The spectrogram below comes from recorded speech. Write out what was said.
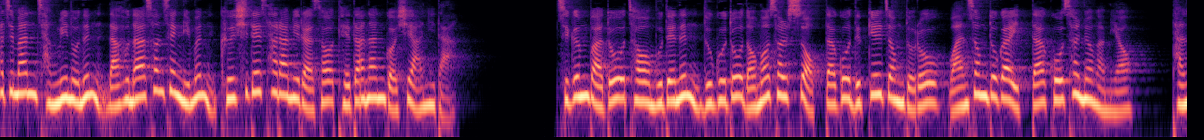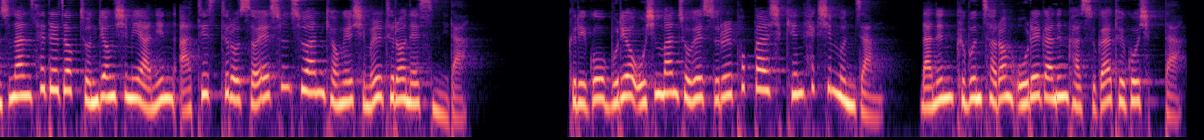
하지만 장민호는 나훈아 선생님은 그 시대 사람이라서 대단한 것이 아니다. 지금 봐도 저 무대는 누구도 넘어설 수 없다고 느낄 정도로 완성도가 있다고 설명하며 단순한 세대적 존경심이 아닌 아티스트로서의 순수한 경외심을 드러냈습니다. 그리고 무려 50만 조회수를 폭발시킨 핵심 문장. 나는 그분처럼 오래가는 가수가 되고 싶다.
